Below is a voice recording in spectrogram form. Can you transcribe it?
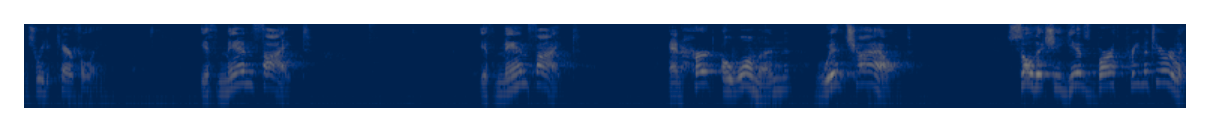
Let's read it carefully. If men fight, if men fight and hurt a woman with child so that she gives birth prematurely,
